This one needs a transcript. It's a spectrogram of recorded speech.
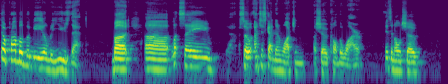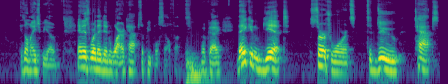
they'll probably be able to use that. But uh, let's say, so I just got done watching a show called The Wire it's an old show. It's on HBO, and it's where they did wiretaps of people's cell phones. Okay, they can get search warrants to do taps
